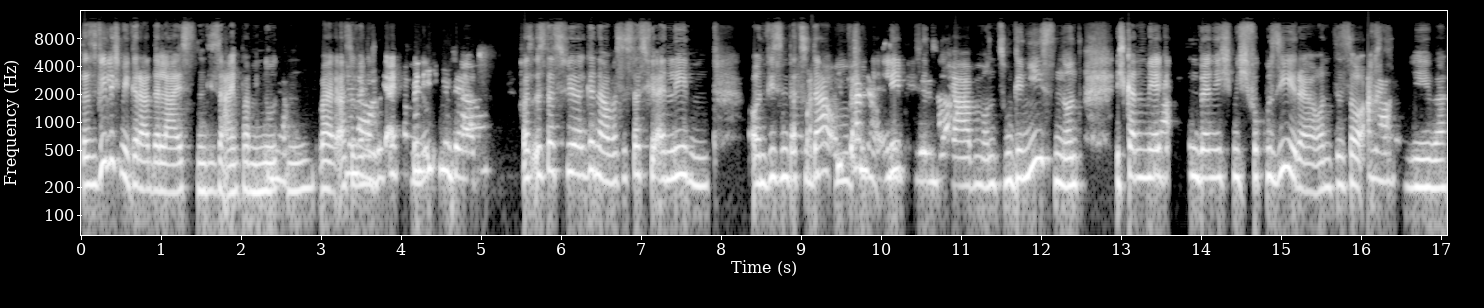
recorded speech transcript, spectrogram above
das will ich mir gerade leisten, diese ein paar Minuten. Ja. Weil, also genau, wenn ich die ein paar bin Minuten ich mir wert. Was ist das für, genau, was ist das für ein Leben? Und wir sind dazu da, um Erlebnisse zu haben und zum Genießen. Und ich kann mehr ja wenn ich mich fokussiere und so achtsam ja. lebe.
